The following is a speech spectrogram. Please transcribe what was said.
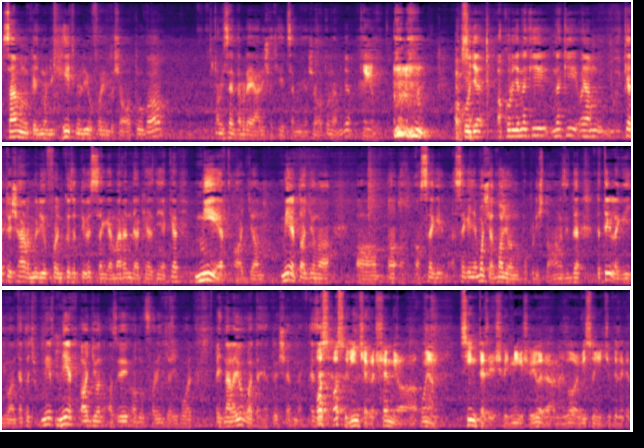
számolunk egy mondjuk 7 millió forintos autóval, ami szerintem reális egy 7 személyes autó, nem ugye? Igen. akkor, ugye, akkor ugye neki, neki olyan 2 és 3 millió forint közötti összeggel már rendelkeznie kell. Miért adjon, miért adjon a, a, a, a, szegény, a szegénye, bocsánat, nagyon populista hangzik, de, de tényleg így van. Tehát, hogy miért, miért adjon az ő adóforintjaiból egy nála jóval tehetősebbnek? Ez az, az, hogy nincs ebben semmi a, olyan szintezés, hogy mégis a jövedelemhez valahogy viszonyítsuk ezeket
